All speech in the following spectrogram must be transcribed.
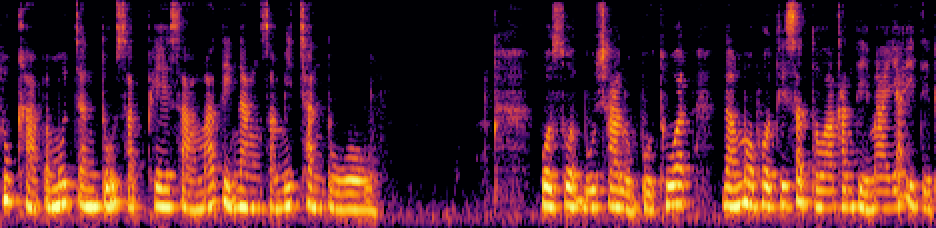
ทุกขาปมุจจันตุสัพเพสามตินังสมิชชันตุโวบทสวดบูชาหลวงปู่ทวดนะโมโพธิสัตวาคันติมายะอิติภ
